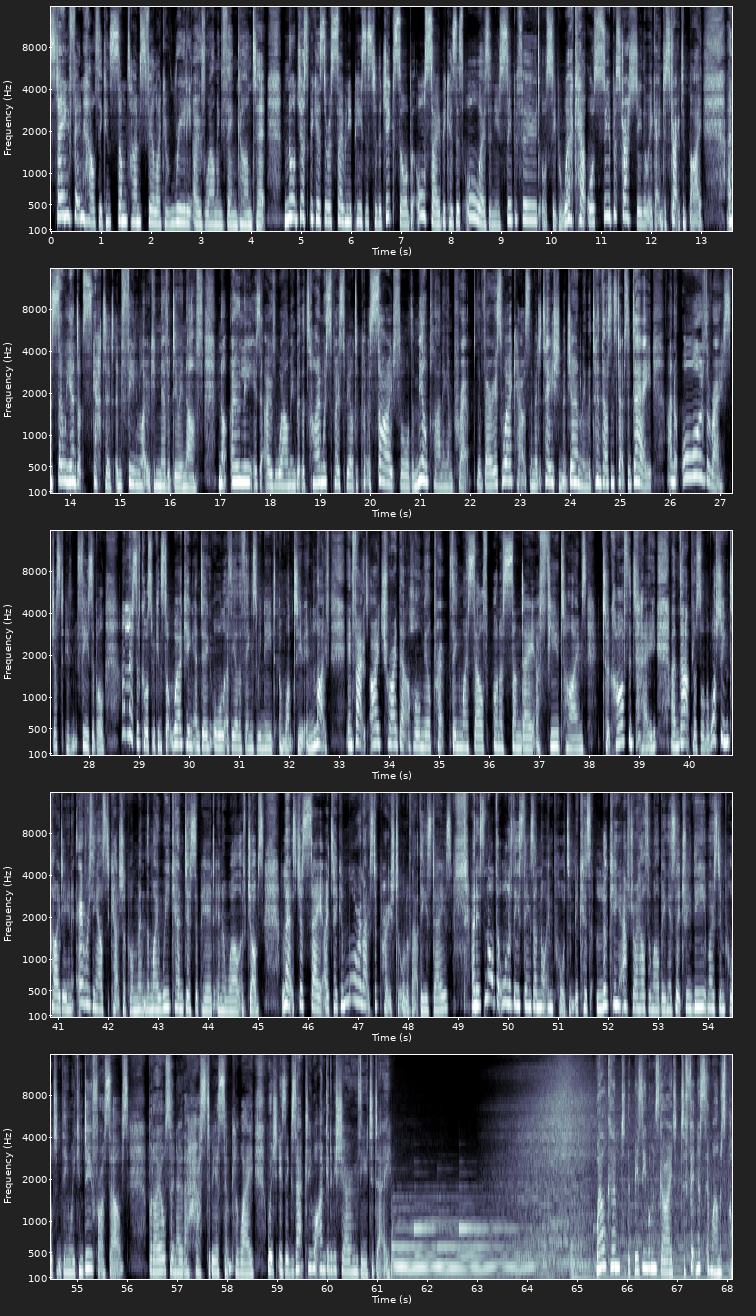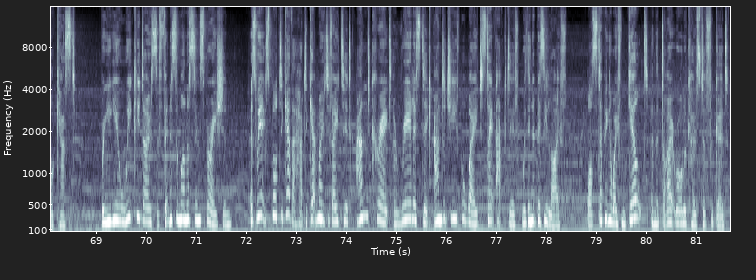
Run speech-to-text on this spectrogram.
Staying fit and healthy can sometimes feel like a really overwhelming thing, can't it? Not just because there are so many pieces to the jigsaw, but also because there's always a new superfood or super workout or super strategy that we're getting distracted by. And so we end up scattered and feeling like we can never do enough. Not only is it overwhelming, but the time we're supposed to be able to put aside for the meal planning and prep, the various workouts, the meditation, the journaling, the 10,000 steps a day, and all of the rest just isn't feasible. Unless, of course, we can stop working working and doing all of the other things we need and want to in life. In fact, I tried that whole meal prep thing myself on a Sunday a few times took half the day, and that plus all the washing, tidying, and everything else to catch up on meant that my weekend disappeared in a whirl of jobs. Let's just say I take a more relaxed approach to all of that these days. And it's not that all of these things are not important because looking after our health and well-being is literally the most important thing we can do for ourselves. But I also know there has to be a simpler way, which is exactly what I'm going to be sharing with you today. Welcome to the Busy Woman's Guide to Fitness and Wellness podcast, bringing you a weekly dose of fitness and wellness inspiration as we explore together how to get motivated and create a realistic and achievable way to stay active within a busy life while stepping away from guilt and the diet roller coaster for good.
